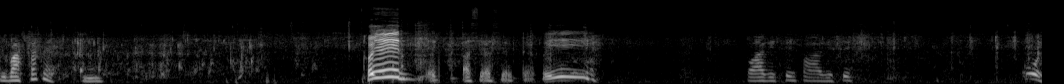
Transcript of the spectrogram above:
এই বাসটাতে? ওই এই, আছে আছে একটা। ওই পা গেছে পা গেছে। কই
